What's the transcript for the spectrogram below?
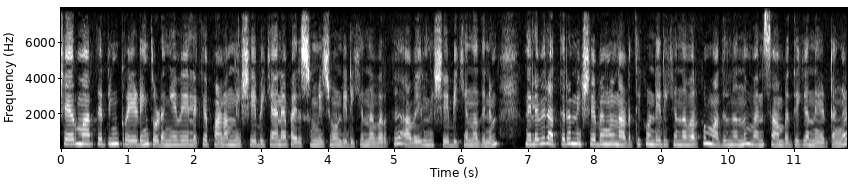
ഷെയർ മാർക്കറ്റിംഗ് ട്രേഡിംഗ് തുടങ്ങിയവയിലൊക്കെ പണം നിക്ഷേപിക്കാനായി പരിശ്രമിച്ചുകൊണ്ടിരിക്കുന്നവർക്ക് അവയിൽ നിക്ഷേപിക്കുന്നതിനും നിലവിൽ അത്തരം നിക്ഷേപങ്ങൾ നടത്തിക്കൊണ്ടിരിക്കുന്നവർക്കും അതിൽ നിന്നും വൻ സാമ്പത്തിക നേട്ടങ്ങൾ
